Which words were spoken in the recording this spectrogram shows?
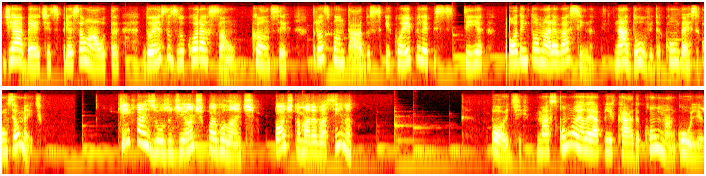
diabetes, pressão alta, doenças do coração, câncer, transplantados e com epilepsia podem tomar a vacina. Na dúvida, converse com seu médico. Quem faz uso de anticoagulante pode tomar a vacina? Pode, mas como ela é aplicada com uma agulha,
